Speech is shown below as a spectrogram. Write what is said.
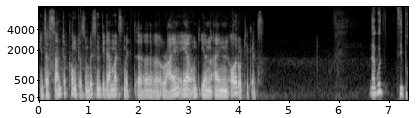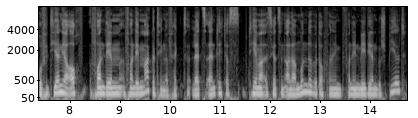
Interessanter Punkt. Das ist ein bisschen wie damals mit äh, Ryanair und ihren 1-Euro-Tickets. Na gut, sie profitieren ja auch von dem, von dem Marketing-Effekt. Letztendlich, das Thema ist jetzt in aller Munde, wird auch von den, von den Medien gespielt.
